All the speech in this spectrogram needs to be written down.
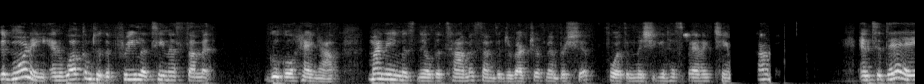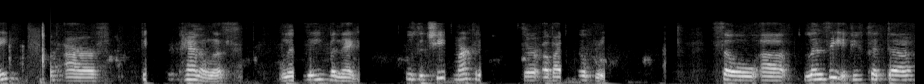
Good morning and welcome to the Pre-Latina Summit Google Hangout. My name is Nilda Thomas. I'm the Director of Membership for the Michigan Hispanic Chamber of Commerce. And today, our featured panelist, Linzie Venegas, who's the Chief Marketing Officer of Ideal Group. So, uh, Linzie, if you could... Uh,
